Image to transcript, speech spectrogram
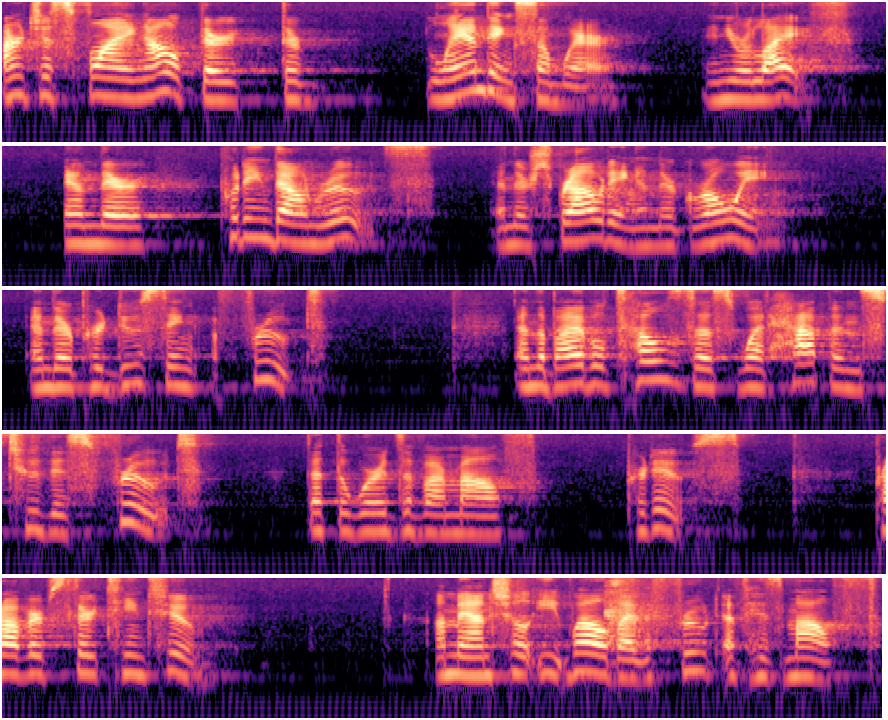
aren't just flying out, they're, they're landing somewhere in your life. And they're putting down roots, and they're sprouting, and they're growing, and they're producing fruit. And the Bible tells us what happens to this fruit that the words of our mouth produce. Proverbs 13:2. A man shall eat well by the fruit of his mouth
